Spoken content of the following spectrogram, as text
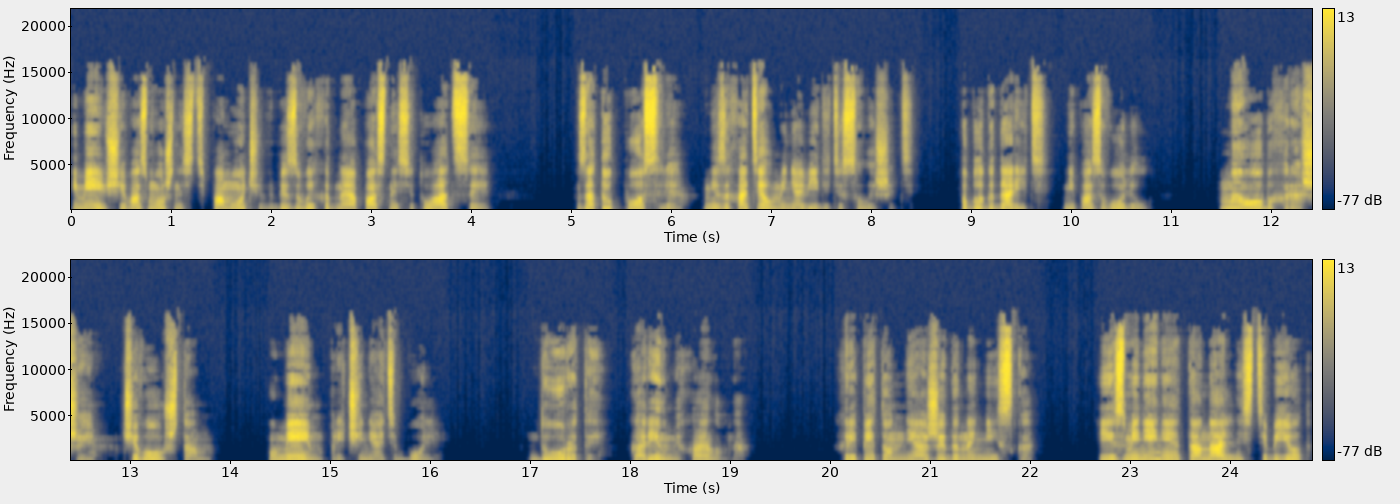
имеющий возможность помочь в безвыходной опасной ситуации, Зато после не захотел меня видеть и слышать. Поблагодарить не позволил. Мы оба хороши, чего уж там. Умеем причинять боль. Дура ты, Карина Михайловна. Хрипит он неожиданно низко, и изменение тональности бьет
